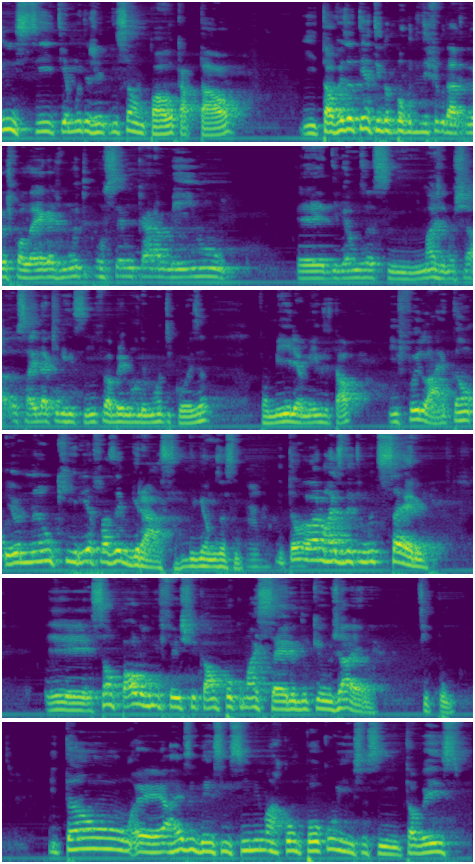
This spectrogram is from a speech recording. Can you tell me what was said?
em si, tinha muita gente de São Paulo, capital, e talvez eu tenha tido um pouco de dificuldade com meus colegas, muito por ser um cara meio, é, digamos assim, imagina, eu sa- eu saí daqui de Recife, eu abri mão de um monte de coisa, família, amigos e tal, e fui lá. Então eu não queria fazer graça, digamos assim. Então eu era um residente muito sério. E São Paulo me fez ficar um pouco mais sério do que eu já era. Tipo, então é, a residência em si me marcou um pouco isso, assim. Talvez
